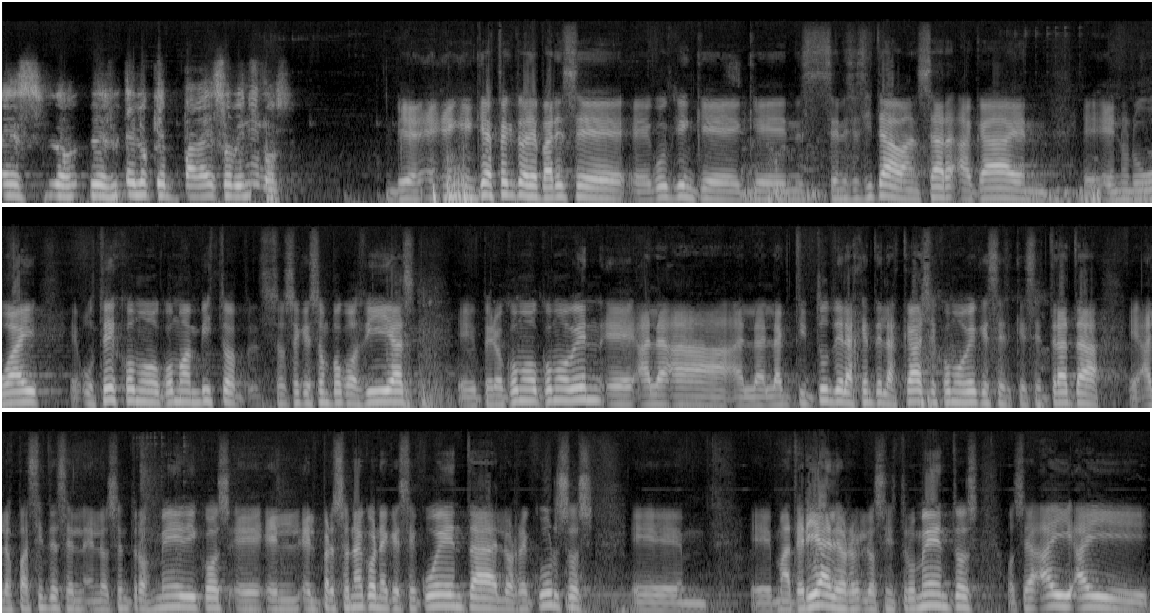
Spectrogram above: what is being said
es lo, es lo que para eso venimos. Bien, ¿en, qué aspectos le parece, eh, que, se necesita avanzar acá en, Uruguay? Eh, ¿Ustedes cómo, cómo, han visto, yo sé que son pocos días, eh, pero cómo, cómo ven a, la, actitud de la gente en las calles? ¿Cómo ve que se, que trata a los pacientes en, los centros médicos? El, personal con el que se cuenta, los recursos materiales, los instrumentos? O sea, ¿hay, hay,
